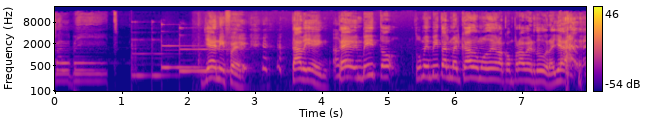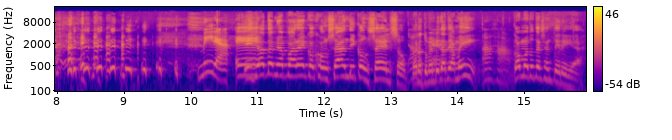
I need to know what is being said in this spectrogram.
cine. Jennifer, está bien. Te invito. Tú me invitas al mercado modelo a comprar verdura, ya. Mira, eh, y yo te me aparezco con Sandy y con Celso. Pero tú me invitaste a mí. Ajá. ¿Cómo tú te sentirías?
